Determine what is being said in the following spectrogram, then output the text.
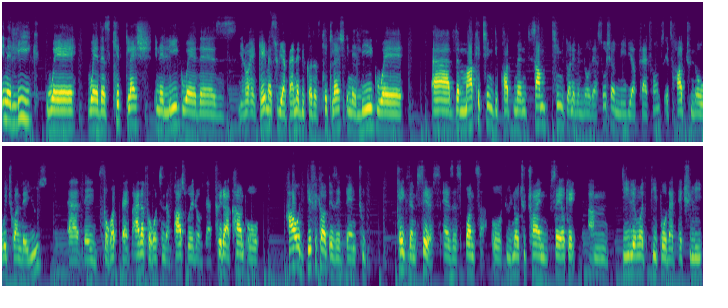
in a league where where there's kit clash, in a league where there's you know a game has to be abandoned because of kit clash, in a league where uh, the marketing department, some teams don't even know their social media platforms. It's hard to know which one they use. Uh, they forgot that either forgotten the password of their Twitter account or how difficult is it then to take them serious as a sponsor or you know to try and say okay I'm dealing with people that actually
